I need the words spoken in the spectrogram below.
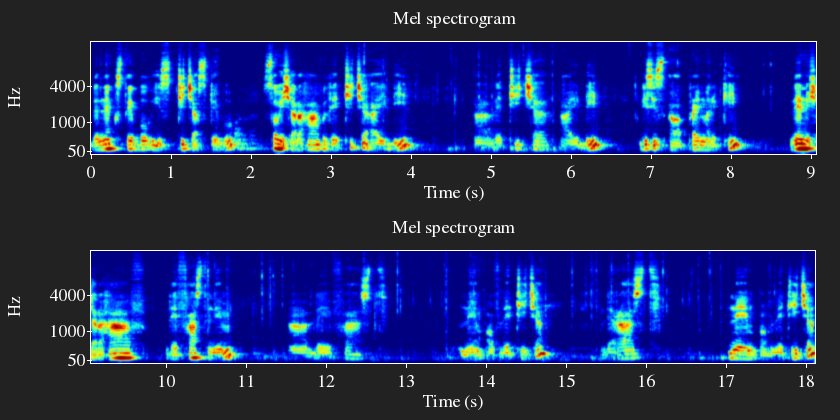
The next table is teacher's table. So we shall have the teacher ID, uh, the teacher ID. This is our primary key. Then we shall have the first name, uh, the first name of the teacher, the last name of the teacher.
